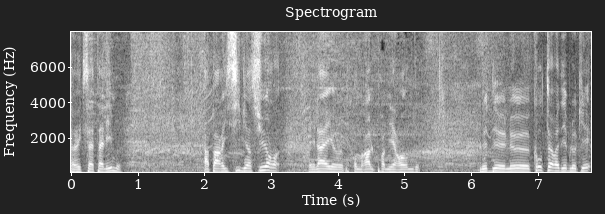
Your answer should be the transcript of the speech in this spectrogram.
avec sa Talim. À part ici, bien sûr. Et là, il prendra le premier round. Le compteur est débloqué.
